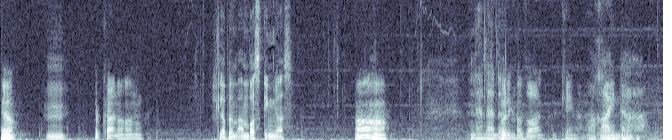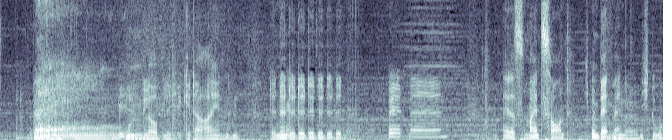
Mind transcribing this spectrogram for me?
Ja? Mhm. Ich hab keine Ahnung. Ich glaube im Amboss ging das. Aha. Na, na, Würde ich dann. mal sagen. Gehen wir mal rein da. Oh, unglaublich, er geht da rein. Batman! Ey, das ist mein Sound. Ich bin Batman, Nö. nicht du. Du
